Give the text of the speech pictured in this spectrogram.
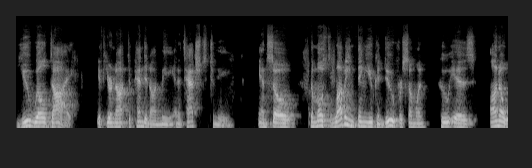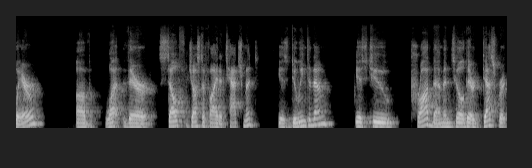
You will die if you're not dependent on me and attached to me. And so, the most loving thing you can do for someone who is unaware of what their self justified attachment is doing to them is to prod them until they're desperate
